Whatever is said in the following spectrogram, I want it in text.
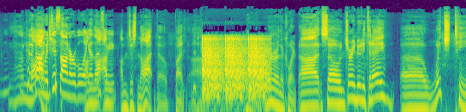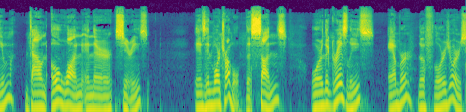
I'm could have gone with dishonorable again I'm not, this I'm, week. I'm just not though. But uh, order in the court. Uh, so jury duty today. Uh, which team down 0-1 in their series is in more trouble? The Suns or the Grizzlies? Amber, the floor is yours.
